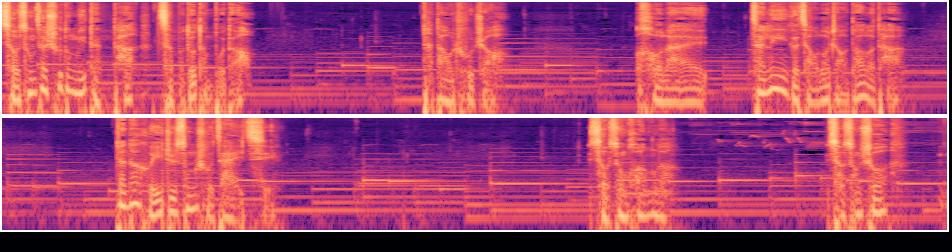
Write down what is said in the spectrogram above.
小熊在树洞里等他，怎么都等不到。他到处找，后来，在另一个角落找到了他，但他和一只松鼠在一起。小松慌了。小松说：“你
